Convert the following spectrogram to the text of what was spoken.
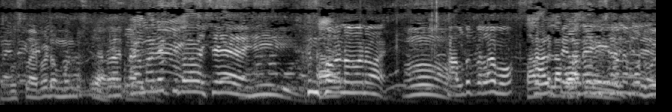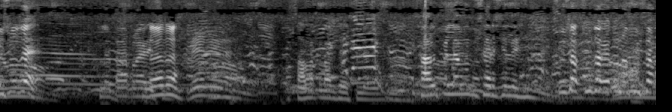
দে মানে কিবা হৈছে সি নহয় নহয় নহয় চালটো পেলাব চাল মই ধৰিছো যে পেলাব বিচাৰিছিলে সি একো চাওক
